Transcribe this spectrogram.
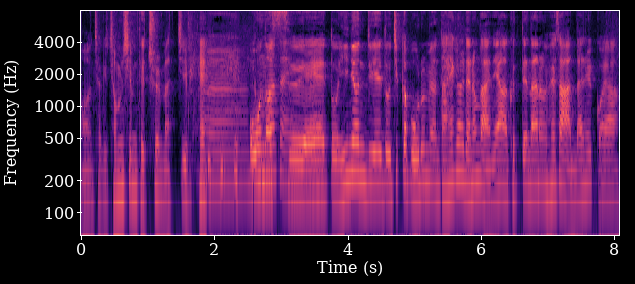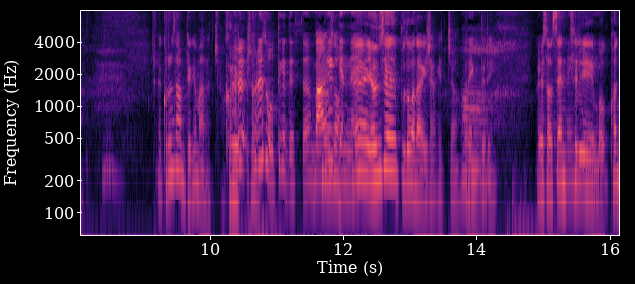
어, 저기 점심 대출 맛집에 음, 보너스에 돈맛에. 또 2년 뒤에도 집값 오르면 다 해결되는 거 아니야? 그때 나는 회사 안 다닐 거야. 그런 사람 되게 많았죠. 그래, 그랬죠. 그 래서 어떻게 됐어요? 망했겠네. 예, 연쇄 부도가 나기 시작했죠. 아. 은행들이. 그래서 센트리. 뭐 컨,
